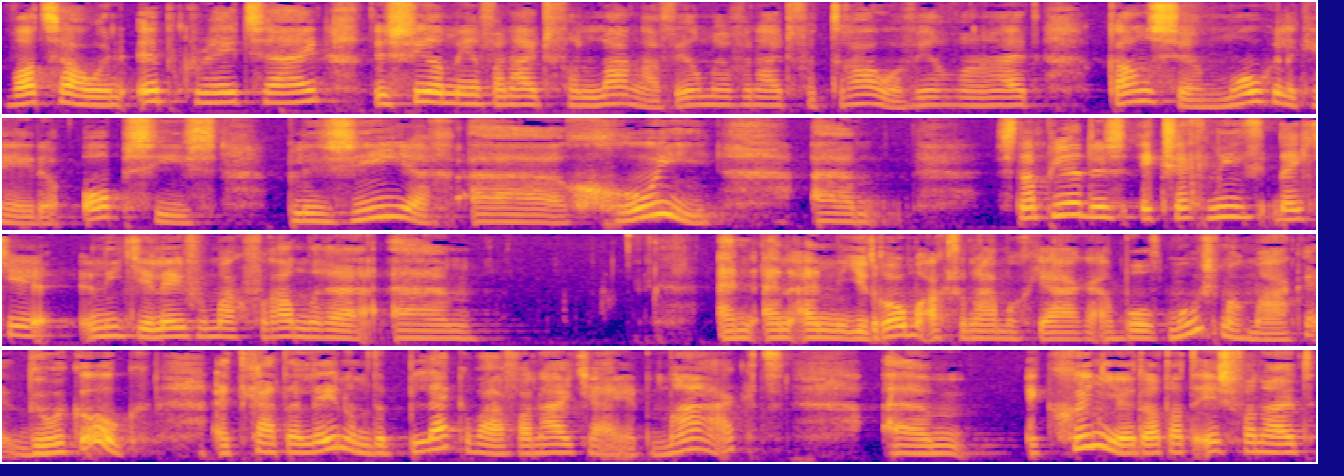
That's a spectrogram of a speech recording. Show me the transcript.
Wat zou een upgrade zijn? Dus veel meer vanuit verlangen, veel meer vanuit vertrouwen, veel vanuit kansen, mogelijkheden, opties, plezier, uh, groei. Um, snap je? Dus ik zeg niet dat je niet je leven mag veranderen. Um, en, en, en je dromen achterna mag jagen en bold moves mag maken, doe ik ook. Het gaat alleen om de plek waarvanuit jij het maakt. Um, ik gun je dat dat is vanuit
